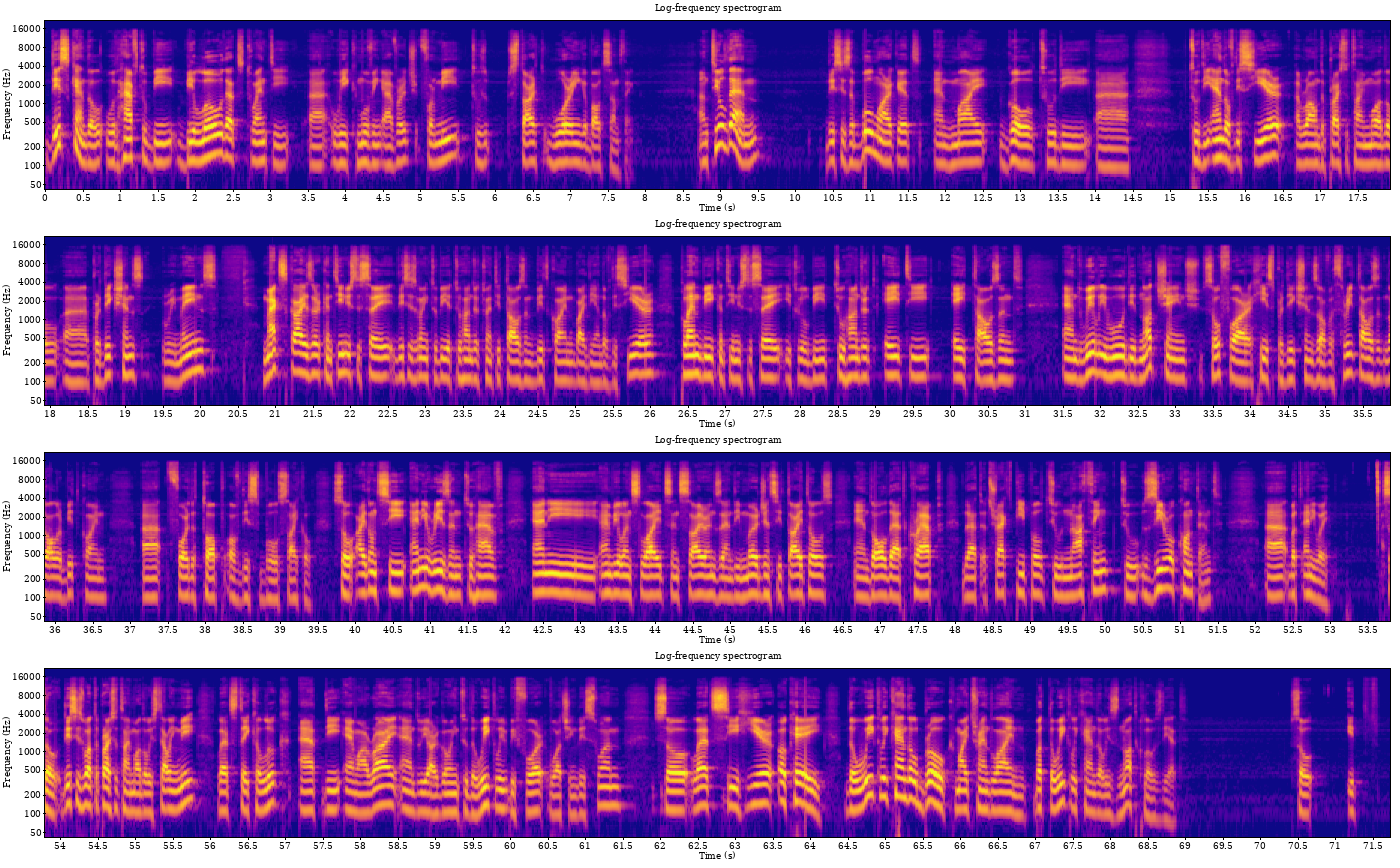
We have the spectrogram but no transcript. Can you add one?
this candle would have to be below that 20 uh, week moving average for me to start worrying about something. Until then, this is a bull market, and my goal to the uh, to the end of this year around the price to time model uh, predictions remains. Max Keiser continues to say this is going to be a 220,000 Bitcoin by the end of this year. Plan B continues to say it will be 288,000. And Willy Woo did not change so far his predictions of a $3,000 Bitcoin uh, for the top of this bull cycle. So I don't see any reason to have any ambulance lights and sirens and emergency titles and all that crap that attract people to nothing, to zero content. Uh, but anyway, so this is what the price to time model is telling me. Let's take a look at the MRI and we are going to the weekly before watching this one. So let's see here. Okay, the weekly candle broke my trend line, but the weekly candle is not closed yet. So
